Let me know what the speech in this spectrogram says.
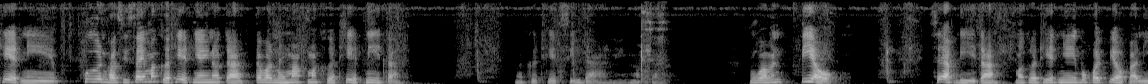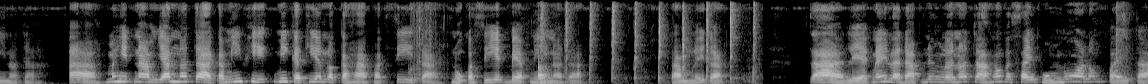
เทศนี่ผู้นเขาสิใส่มะเขือเทศไงเนาะจ้ะแต่ว่าหนูมักมะเขือเทศนี่จ้ะมะเขือเทศสีดานี่เนาะจ้ะหนูว่ามันเปรี้ยวแซ่บดีจ้ะมะเขือเทศไงบ่ค่อยเปรี้ยวปานนี้เนาะจ้ะอ่ามาเฮ็ดน้ำยำเนาะจ้ะก็มีพริกมีกระเทียมแล้วก็หากผักซี่จ้ะหนูก็สิเฮ็ดแบบนี้เนาะจ้ะตำเลยจ้ะจ้าแหลกในระดับหนึ่งแล้วเนาะจ้าเฮาก็ใส่ผงนัวลงไปจ้า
